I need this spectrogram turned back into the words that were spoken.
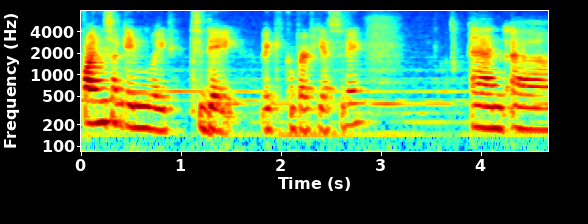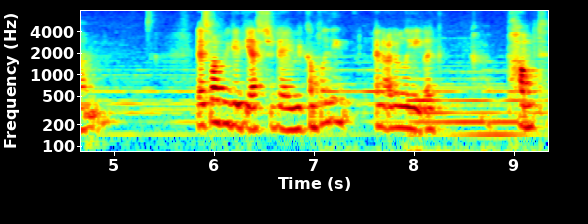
finally started gaining weight today, like compared to yesterday and um, that's what we did yesterday. We completely and utterly like pumped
